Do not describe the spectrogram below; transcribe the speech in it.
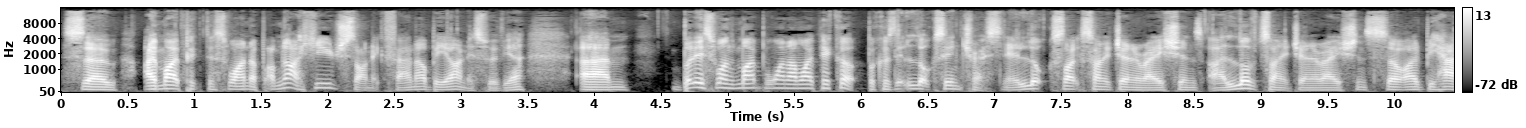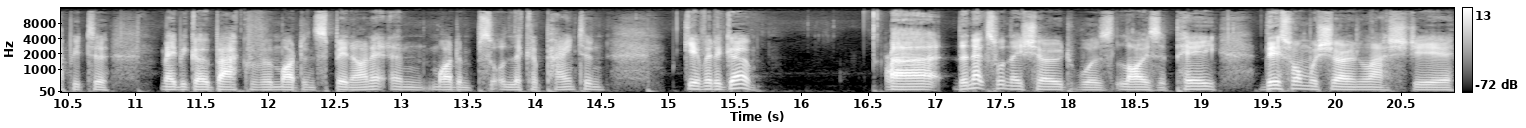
So I might pick this one up. I'm not a huge Sonic fan, I'll be honest with you. Um, but this one might be one I might pick up because it looks interesting. It looks like Sonic Generations. I loved Sonic Generations, so I'd be happy to maybe go back with a modern spin on it and modern sort of lick of paint and give it a go. Uh, the next one they showed was of P. This one was shown last year.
